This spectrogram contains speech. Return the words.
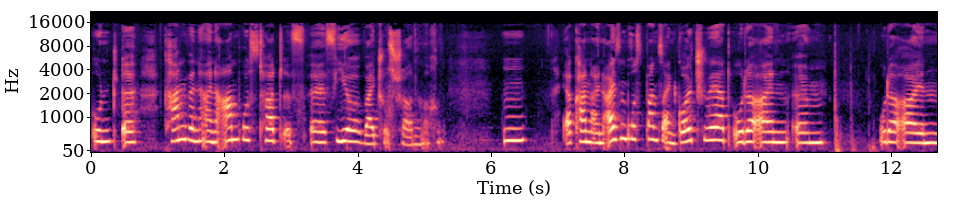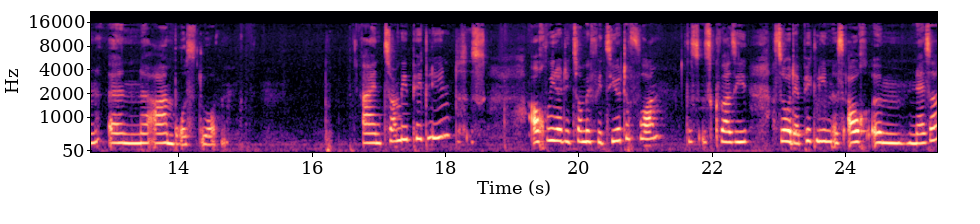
und äh, kann, wenn er eine Armbrust hat, 4 äh, Weitschussschaden machen. Mhm. Er kann ein Eisenbrustpanzer, ein Goldschwert oder ein ähm, oder ein, eine Armbrust droppen. Ein Zombie-Piglin, das ist auch wieder die zombifizierte Form. Das ist quasi, so der Piglin ist auch im Nether.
